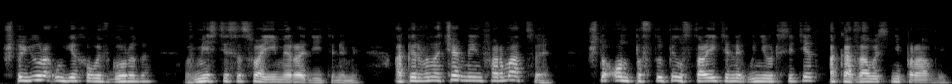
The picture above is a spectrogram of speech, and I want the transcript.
что Юра уехал из города вместе со своими родителями, а первоначальная информация, что он поступил в строительный университет, оказалась неправдой.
